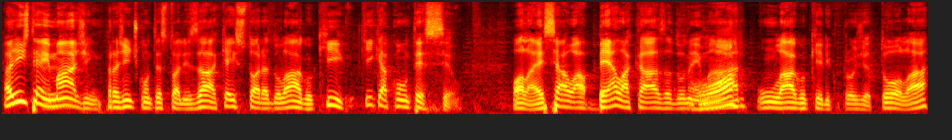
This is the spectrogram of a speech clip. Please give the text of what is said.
A gente tem a imagem, pra gente contextualizar, que é a história do lago. O que, que, que aconteceu? Olha lá, essa é a, a bela casa do Neymar, um lago que ele projetou lá.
